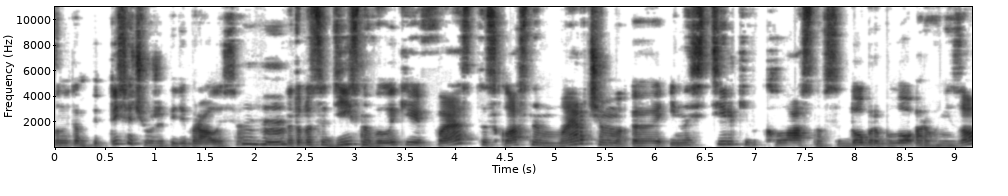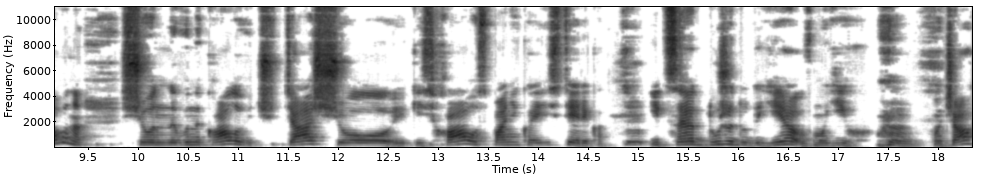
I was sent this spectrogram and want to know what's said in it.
вони там під тисячу вже підібралися. Угу. Ну, тобто це дійсно великий фест з класним мерчем, е, і настільки класно все добре було організовано, що не виникало відчуття, що якийсь хаос, паніка і істерика. І це дуже додає в моїх очах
